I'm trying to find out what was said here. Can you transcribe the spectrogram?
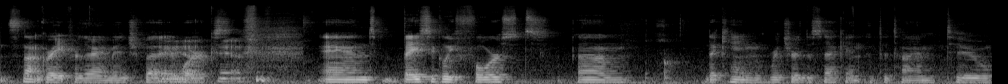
it's not great for their image, but it works. Yeah. And basically forced um, the king, Richard II, at the time, to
